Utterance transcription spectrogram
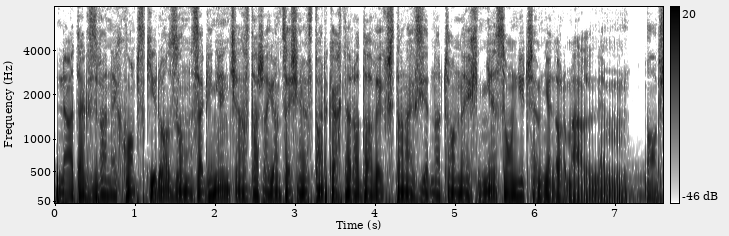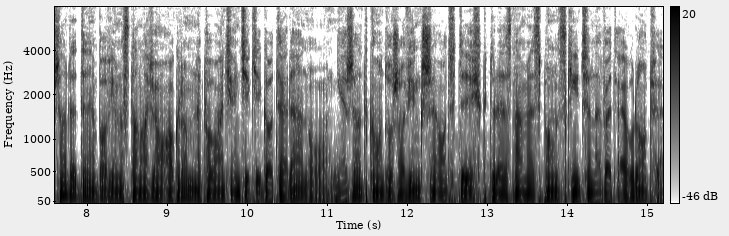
Na tak zwany chłopski rozum zaginięcia zdarzające się w parkach narodowych w Stanach Zjednoczonych nie są niczym nienormalnym. Obszary te bowiem stanowią ogromne połacie dzikiego terenu, nierzadko dużo większe od tych, które znamy z Polski czy nawet Europy.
